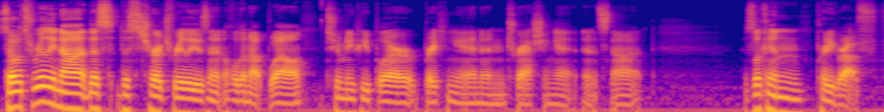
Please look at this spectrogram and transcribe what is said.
So it's really not this this church really isn't holding up well. Too many people are breaking in and trashing it and it's not it's looking pretty rough.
